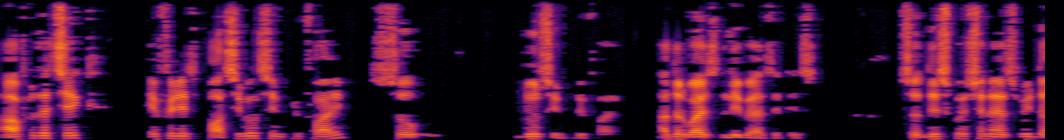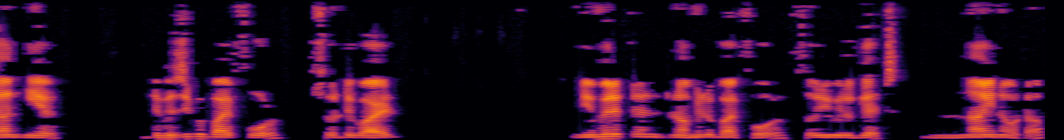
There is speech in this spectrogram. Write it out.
after the check if it is possible simplify. So do simplify. Otherwise leave as it is. So this question has been done here. Divisible by 4 so divide numerator and denominator by 4 so you will get 9 out of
